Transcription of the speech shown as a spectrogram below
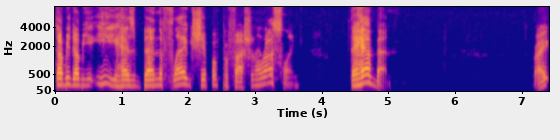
WWE has been the flagship of professional wrestling. They have been. Right?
